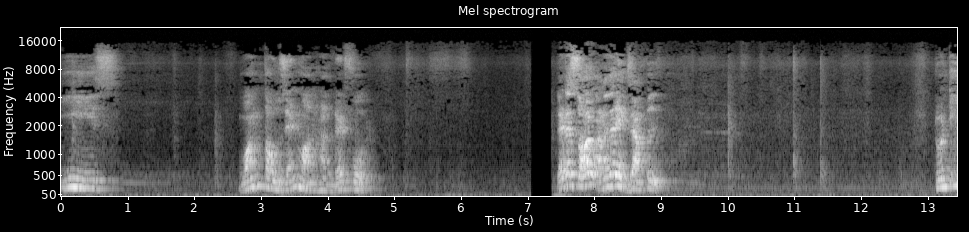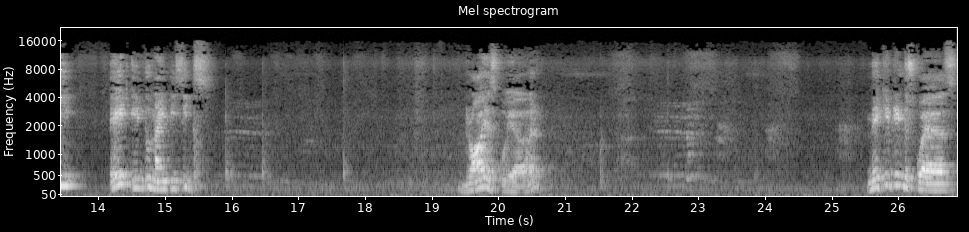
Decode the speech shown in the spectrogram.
is 1104. Let us solve another example. 28 into 96. Draw a square Make it into squares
